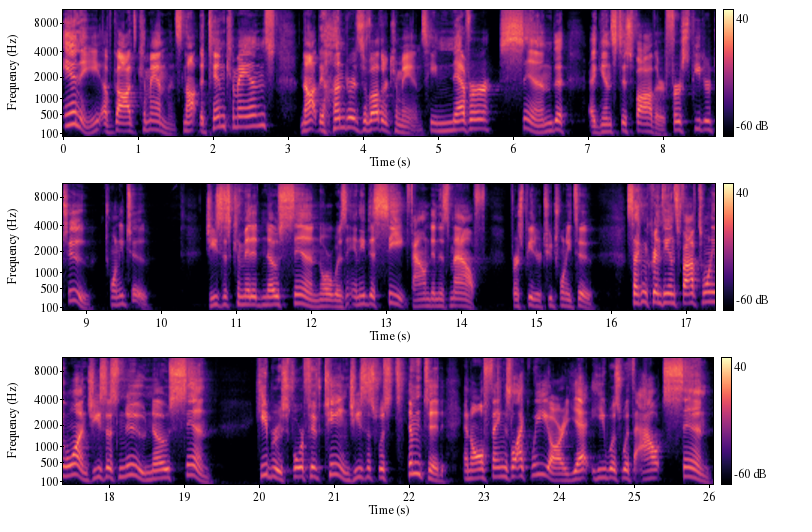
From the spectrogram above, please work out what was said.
any of God's commandments, not the 10 commands, not the hundreds of other commands. He never sinned against his Father. 1 Peter 2 22. Jesus committed no sin, nor was any deceit found in his mouth. 1 Peter 2 22. 2 Corinthians 5 21. Jesus knew no sin. Hebrews 4:15 Jesus was tempted in all things like we are yet he was without sin.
